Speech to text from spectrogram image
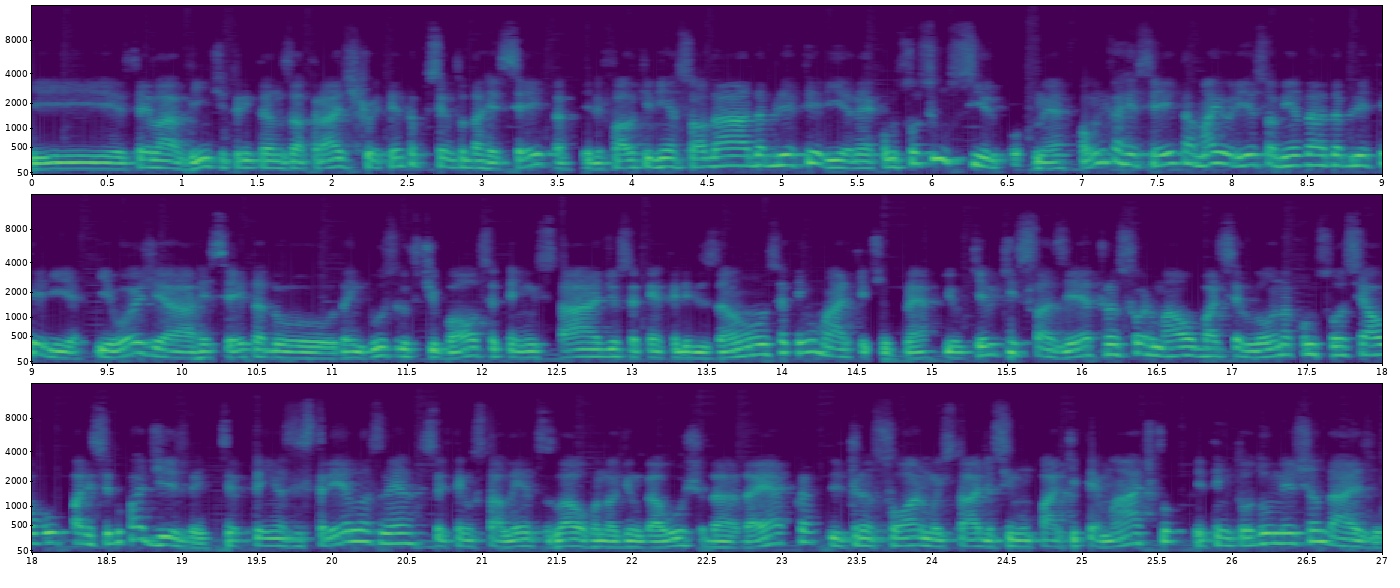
E, sei lá, 20, 30 anos atrás, que 80% da receita, ele fala que vinha só da, da bilheteria, né? Como se fosse um circo, né? A única receita, a maioria só vinha da, da bilheteria. E hoje a receita do, da indústria do futebol, você tem um estádio, você tem a televisão, você tem o marketing, né? E o que ele quis fazer é transformar o Barcelona como se fosse algo parecido com a Disney. Você tem as estrelas, né? Você tem os talentos lá, o Ronaldinho Gaúcho da, da época, ele transforma o estádio assim num parque temático e tem todo o merchandising.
